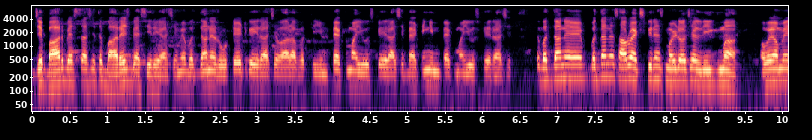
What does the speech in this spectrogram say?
જે બહાર બેસતા છે તે બહાર જ બેસી રહ્યા છે. મેં બધાને રોટેટ કર્યા છે વારાફરતી ઇમ્પેક્ટમાં યુઝ કર્યા છે. બેટિંગ ઇમ્પેક્ટમાં યુઝ કર્યા છે. તો બધાને બધાને સારો એક્સપિરિયન્સ મળ્યો છે લીગમાં હવે અમે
